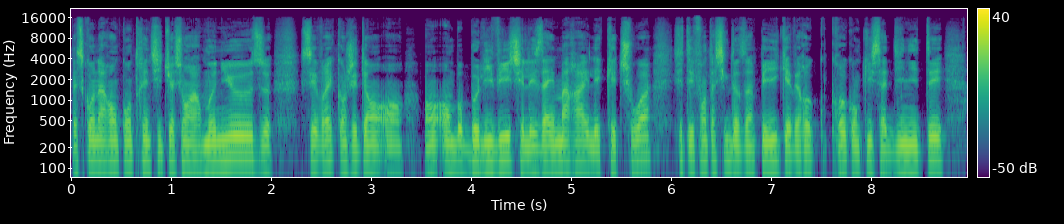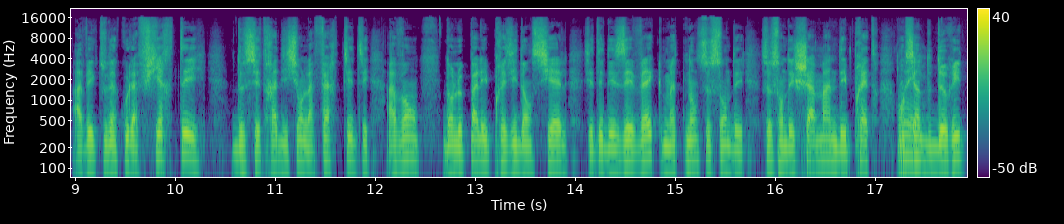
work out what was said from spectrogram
parce qu'on a rencontré une situation harmonieuse. C'est vrai quand j'étais en, en, en, Bolivie chez les Aymara et les Quechua, c'était fantastique dans un pays qui avait reconquis sa dignité avec tout d'un coup la fierté de ses traditions, la fierté. Avant, dans le palais présidentiel, c'était des évêques. Maintenant, ce sont des, ce sont des chamans, des prêtres anciens de, de rites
